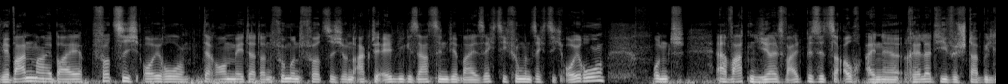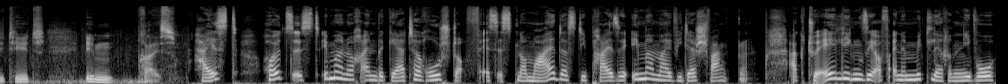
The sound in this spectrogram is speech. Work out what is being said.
Wir waren mal bei 40 Euro der Raummeter, dann 45 und aktuell, wie gesagt, sind wir bei 60, 65 Euro und erwarten hier als Waldbesitzer auch eine relative Stabilität im Preis. Heißt, Holz ist immer noch ein begehrter Rohstoff. Es ist normal, dass die Preise immer mal wieder schwanken. Aktuell liegen sie auf einem mittleren Niveau,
